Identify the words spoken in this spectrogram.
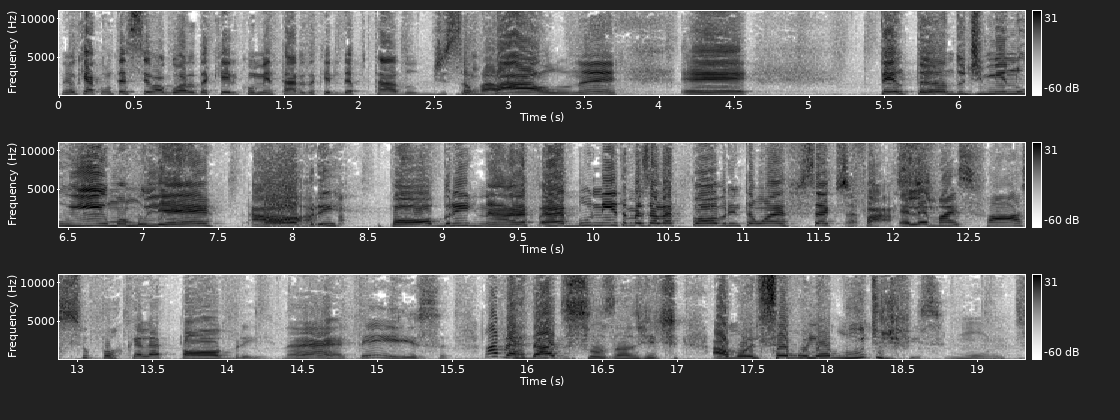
Né? O que aconteceu agora daquele comentário daquele deputado de São Paulo. Paulo, né? É, tentando diminuir uma mulher a- Pobre. a- pobre, né? É é bonita, mas ela é pobre, então é sexo fácil. Ela é mais fácil porque ela é pobre, né? Tem isso. Na verdade, Susan, a gente, a mulher, ser mulher é muito difícil. muito.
